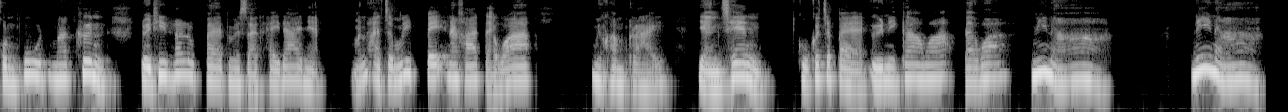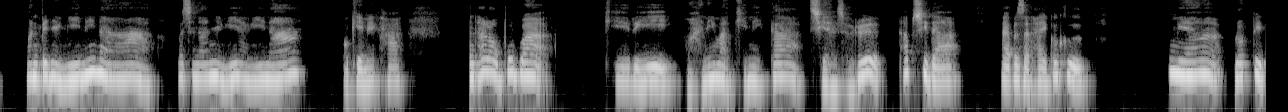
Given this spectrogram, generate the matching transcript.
คนพูดมากขึ้น โดยที่ถ้าเราแปลเป็นภาษาไทยได้เนี่ย มันอาจจะไม่เป๊ะนะคะ แต่ว่ามีความคล้าย อย่างเช่นครูก็จะแปลอือนิก้าว่าแปลว่า นี่นา นี่นา มันเป็นอย่างนี้นี่นา เพราะฉะนั้นอย่างนี้อย่างนี้นะ โอเคไหมคะ ถ้าเราพูดว่าคีรีมานี่มาคินิก้าเชียจรือทับชิดาแปลภาษาไทยก็คือเนี้ยรถติด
